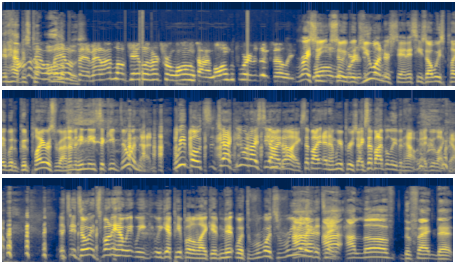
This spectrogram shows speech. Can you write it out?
It happens I'm an to all Alabama of us. fan, man. I've loved Jalen Hurts for a long time, long before he was in Philly. Right. So, Long so what you understand is he's always played with good players around him, and he needs to keep doing that. We both, Jack, you and I see eye to eye. Except I, and we appreciate. Except I believe in Howie. I do like Howie. It's it's so it's funny how we, we, we get people to like admit what what's really I, the take. I, I love the fact that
